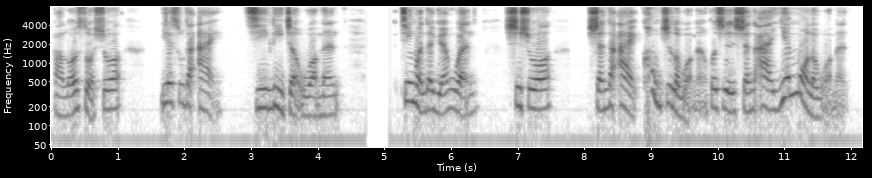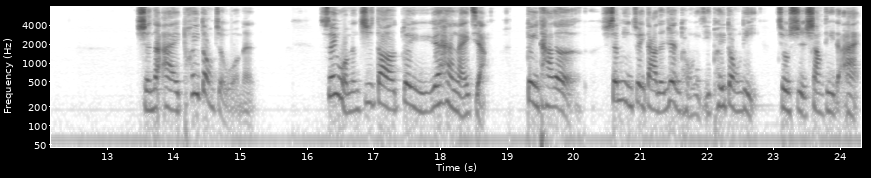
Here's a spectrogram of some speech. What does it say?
保罗所说，耶稣的爱激励着我们。经文的原文是说，神的爱控制了我们，或是神的爱淹没了我们，神的爱推动着我们。所以，我们知道，对于约翰来讲，对他的生命最大的认同以及推动力，就是上帝的爱。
